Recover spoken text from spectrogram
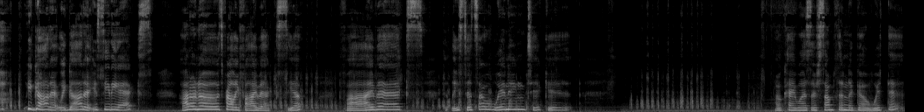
we got it, we got it. You see the X? I don't know, it's probably 5X. Yep, 5X. At least it's a winning ticket. Okay, was there something to go with it?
